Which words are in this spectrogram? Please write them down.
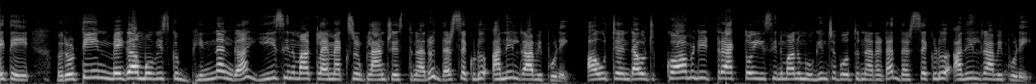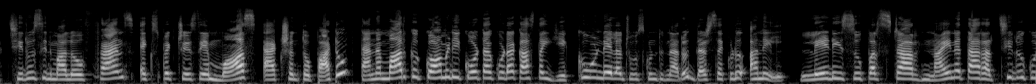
అయితే రొటీన్ మెగా మూవీస్కు భిన్నంగా ఈ సినిమా క్లైమాక్స్ను ప్లాన్ చేస్తున్నారు దర్శకుడు Anil Ravipudi. Out and out comedy ట్రాక్తో ఈ సినిమాను ముగించబోతున్నారట దర్శకుడు అనిల్ రావిపూడి. చిరు సినిమాలో ఫ్యాన్స్ ఎక్స్పెక్ట్ చేసే మాస్ యాక్షన్తో పాటు తన మార్క్ కామెడీ కోటా కూడా కాస్త ఎక్కువ ఉండేలా చూసుకుంటున్నారు దర్శకుడు Anil. Lady super star Nayanthara చిరుకు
